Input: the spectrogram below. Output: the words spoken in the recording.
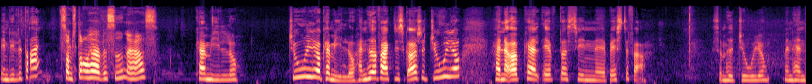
en lille dreng. Som står her ved siden af os. Camillo. Giulio Camillo. Han hedder faktisk også Giulio. Han er opkaldt efter sin øh, bedstefar, som hed Giulio. Men han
